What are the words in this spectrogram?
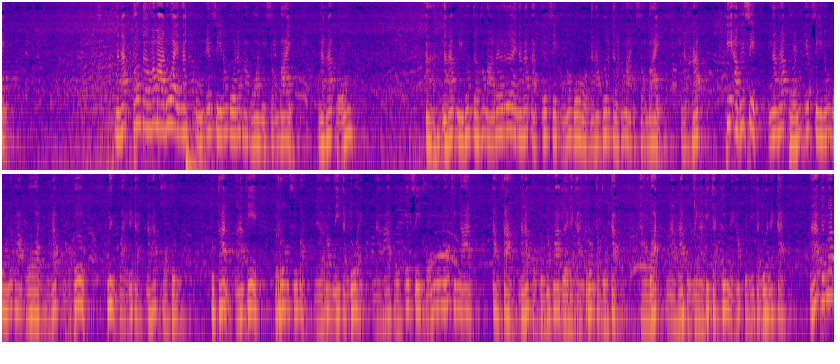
นะครับ เพิ่มเติมเข้ามาด้วยนะครับ ผม FC น้องโบนภาพรอีกสองใบนะครับ ผมอ่านะครับมีเพิ่มเติมเข้ามาเรื่อยๆนะครับกับ FC ของน้องโบนะครับ เพิ่มเติมเข้ามาอีก2ใบนะครับพี่อภิสิทธิ์นะครับผม FC น้องโบนภาพรนะครับเหมาเพิ่ม1ใบด้วยกันนะครับ ขอบคุณทุกท่านนะครับที่ร่วมซื้อบัตรในรอบนี้กันด้วยนะครับผม FC ของน้องๆทีมงาน ต่างๆนะครับขอบคุณมากๆเลยในการร่วมทำบุญกับทางวัดนะครับผมในงานที่จัดขึ้นในค่ำคืนนี้กันด้วยและกันนะเดี๋ยวมา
